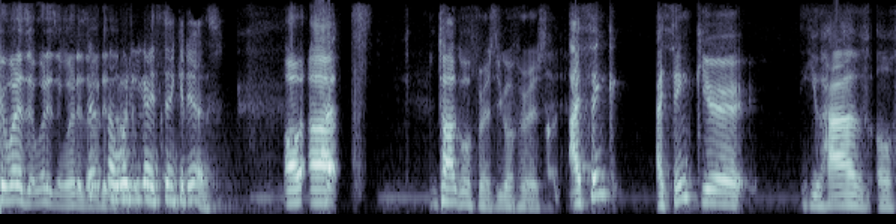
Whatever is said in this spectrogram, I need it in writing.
what is it? What is it? What is it? What is it? what do you guys think it is? Oh, uh, Taha, go first. You go first. I think I think you're you have oh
